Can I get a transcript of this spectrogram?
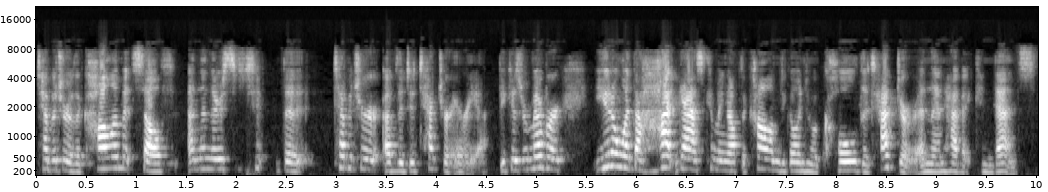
temperature of the column itself, and then there's the temperature of the detector area. Because remember, you don't want the hot gas coming off the column to go into a cold detector and then have it condense.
